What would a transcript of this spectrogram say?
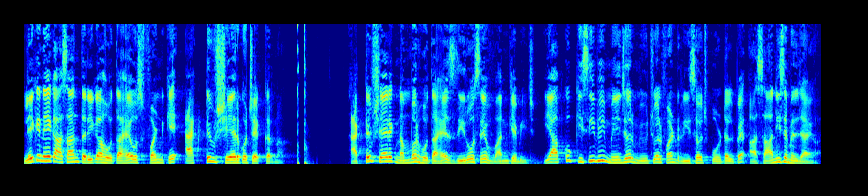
लेकिन एक आसान तरीका होता है उस फंड के एक्टिव शेयर को चेक करना। एक्टिव शेयर एक नंबर होता है ज़ीरो से वन के बीच। ये आपको किसी भी major mutual fund research portal पे आसानी से मिल जाएगा।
